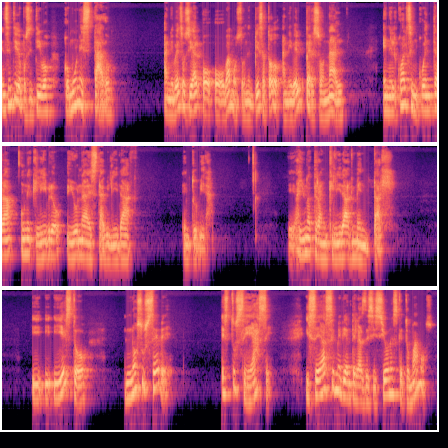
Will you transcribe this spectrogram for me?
en sentido positivo como un estado a nivel social o, vamos, donde empieza todo, a nivel personal, en el cual se encuentra un equilibrio y una estabilidad en tu vida. Eh, hay una tranquilidad mental. Y, esto no sucede, esto se hace. Y se hace mediante las decisiones que tomamos.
